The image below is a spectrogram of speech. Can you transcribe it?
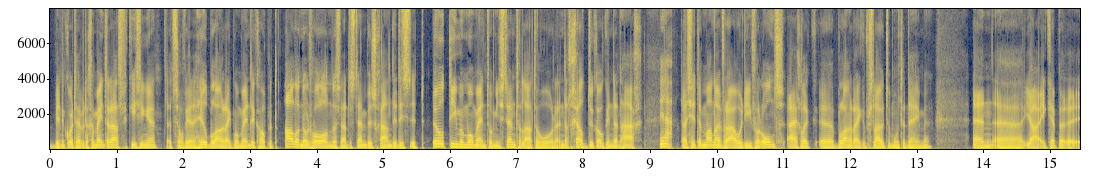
binnenkort hebben we de gemeenteraadsverkiezingen. Dat is alweer een heel belangrijk moment. Ik hoop dat alle Noord-Hollanders naar de stembus gaan. Dit is het ultieme moment om je stem te laten horen. En dat geldt natuurlijk ook in Den Haag. Ja, Daar zitten mannen en vrouwen die voor ons eigenlijk belangrijke besluiten moeten nemen. En eh, ja, ik heb er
